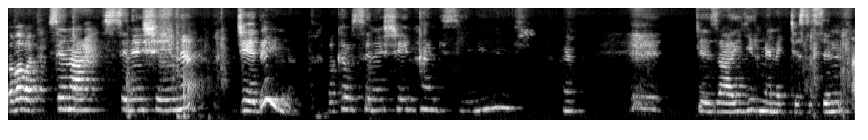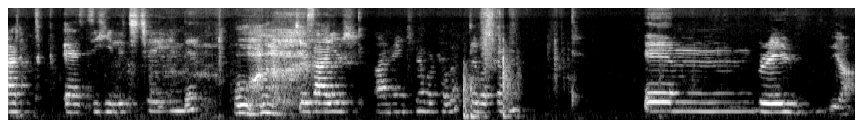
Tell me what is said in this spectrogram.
Baba bak senin, senin şeyini C değil mi? Bakalım senin şeyin hangisiymiş? Cezayir menekşesi senin artık en sihirli çiçeğinde. Oh. Cezayir. Anneninkine bakalım. Dur bakalım. Brezilya.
